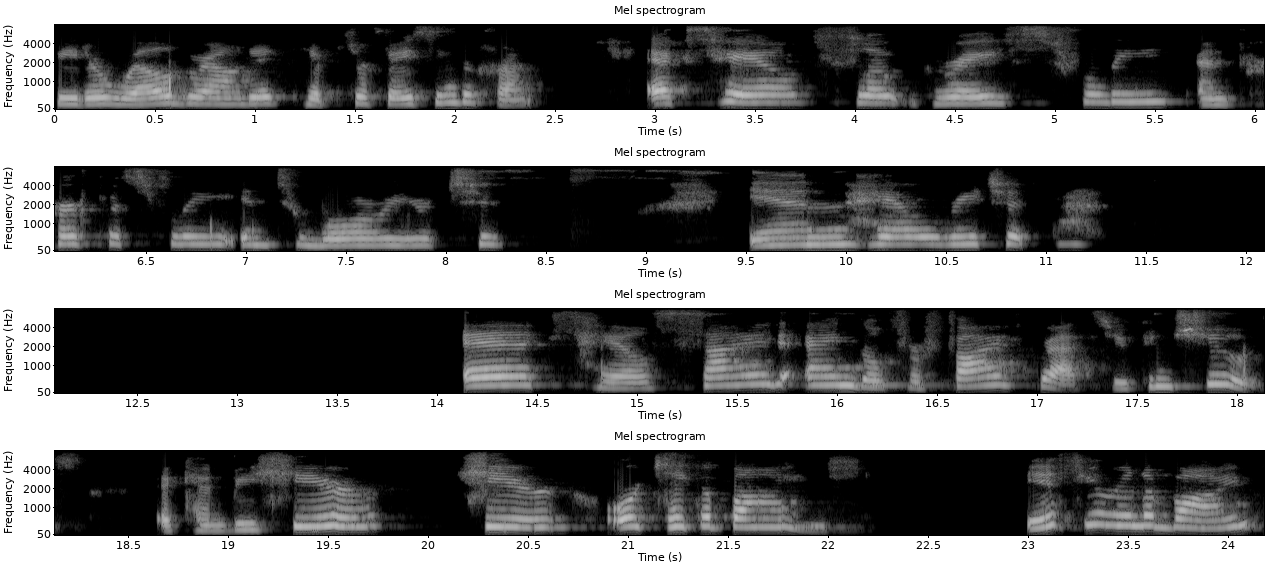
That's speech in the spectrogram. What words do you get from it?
Feet are well grounded, hips are facing the front. Exhale, float gracefully and purposefully into warrior two. Inhale, reach it back. Exhale, side angle for five breaths. You can choose. It can be here, here, or take a bind. If you're in a bind,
